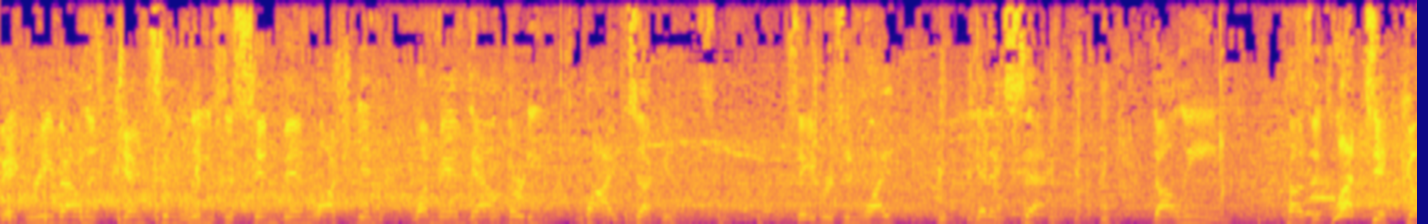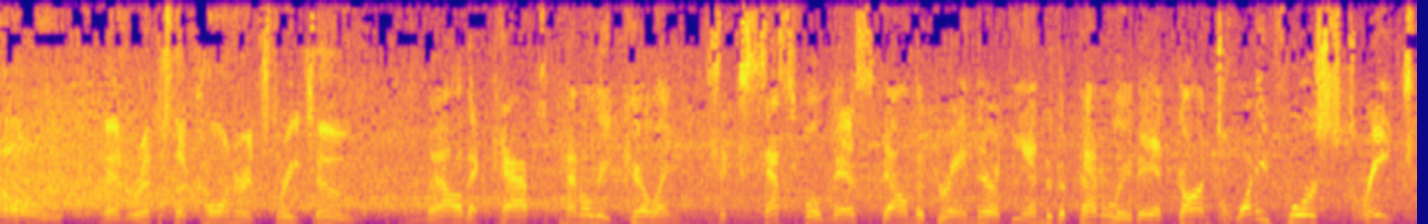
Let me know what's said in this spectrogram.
Big rebound as Jensen leaves the sin bin. Washington one man down 35 seconds. Sabres in white. Get it set. Dahlin. Cozens lets it go and rips the corner. It's 3-2. Now the Caps penalty killing successfulness down the drain there at the end of the penalty. They had gone 24 straight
